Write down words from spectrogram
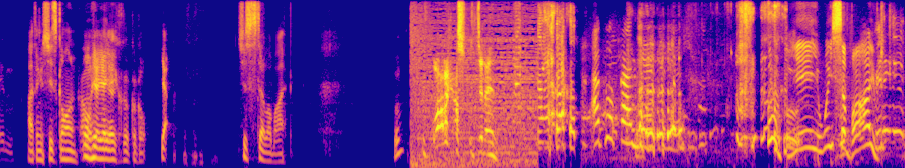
Wall again. I think she's gone. Oh, yeah, yeah, yeah. Go, go, go. Yeah. She's still alive. Oh oh my gosh, it didn't. Aku kaget serius. Yay, we survived. Yeay.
